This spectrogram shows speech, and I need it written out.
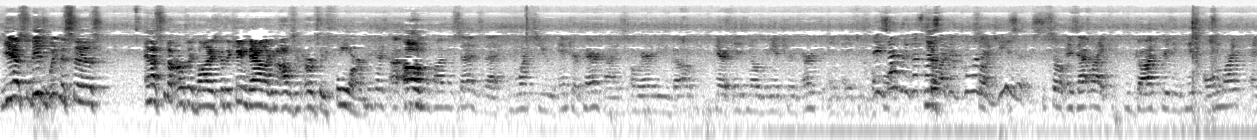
Yeah, so these witnesses, and I see the earthly bodies because they came down like an obviously an earthly form. Because uh, Um, the Bible says that once you enter paradise or wherever you go, there is no re-entering earth in a physical form. Exactly, that's why Yeah. it's like they're pulling at Jesus. So is that like God breathing His own life, and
